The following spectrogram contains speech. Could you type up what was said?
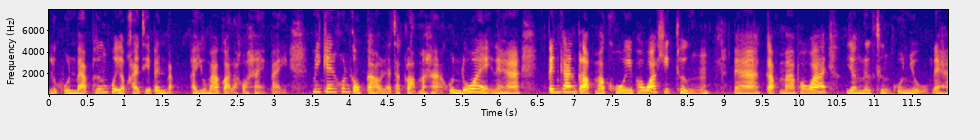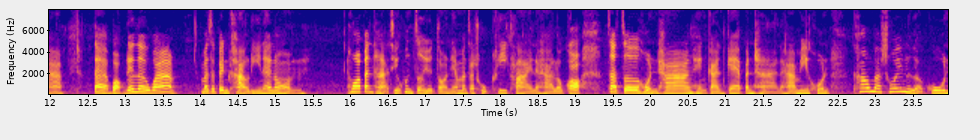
หรือคุณแบบเพิ่งคุยกับใครที่เป็นแบบอายุมากกว่าแล้วเขาหายไป มีเกณฑ์คนเก่าๆเนี่ยจะกลับมาหาคุณด้วยนะคะเป็นการกลับมาคุย เพราะว่าคิดถึงนะคะกลับมาเพราะว่ายังนึกถึงคุณอยู่นะคะแต่บอกได้เลยว่ามันจะเป็นข่าวดีแน่นอนเพราะว่าปัญหาที่คุณเจออยู่ตอนนี้มันจะถูกคลี่คลายนะคะ แล้วก็จะเจอหนทางแห่งการแก้ปัญหานะคะ มีคนเข้ามาช่วยเหลือคุณ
